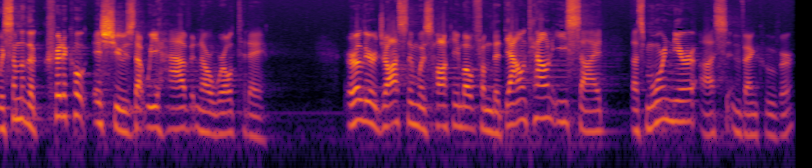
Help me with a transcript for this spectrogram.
with some of the critical issues that we have in our world today. Earlier, Jocelyn was talking about from the downtown east side, that's more near us in Vancouver,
